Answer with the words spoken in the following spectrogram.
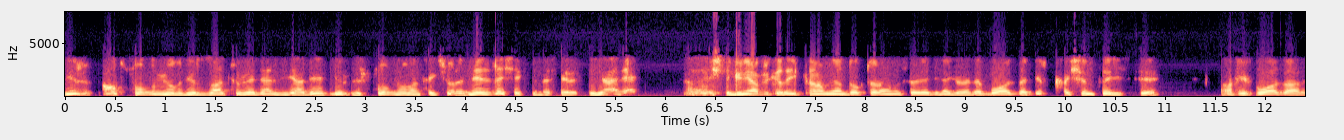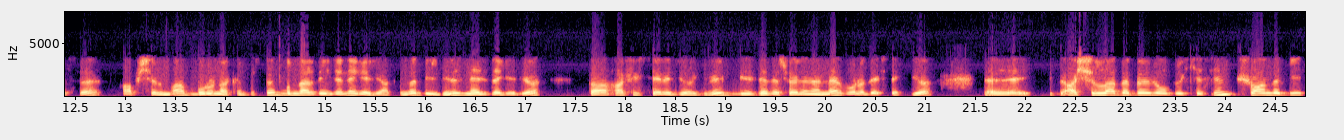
Bir alt solunum yolu, bir zatürreden ziyade bir üst solunum yolu enfeksiyonu nezle şeklinde seyrettiği. Yani e, işte Güney Afrika'da ilk tanımlayan doktor hanımın söylediğine göre de boğazda bir kaşıntı hissi, hafif boğaz ağrısı, hapşırma, burun akıntısı. Bunlar deyince ne geliyor aklınıza? Bildiğiniz nezle geliyor. Daha hafif seyrediyor gibi. Bizde de söylenenler bunu destekliyor. Aşılarda böyle olduğu kesin. Şu anda bir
